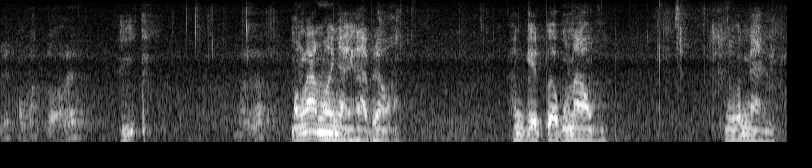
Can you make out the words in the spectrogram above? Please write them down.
นี่ของหมักรอเลยอืมมาแล้วมองหน้าหน่วยใหญ่ครับพี่น้องสังเกตเปลือกมองนาวมันว่าไงปิง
